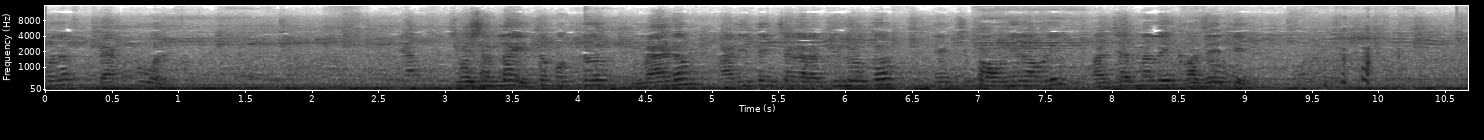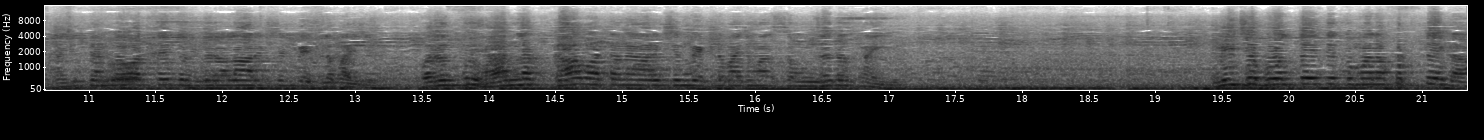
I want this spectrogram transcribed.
परत बॅक टू वर्क या सिच्युएशनला इथं फक्त मॅडम आणि त्यांच्या घरातली लोक त्यांची पाहुणी लावली आणि ज्यांना लई खाजा येते. म्हणजे त्यांना वाटतंय धनगराला आरक्षण भेटलं पाहिजे. परंतु ह्यांना का वाटाणं आरक्षण भेटलं पाहिजे मला समजतच नाहीये. मी जे बोलतोय ते तुम्हाला पटतंय का?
